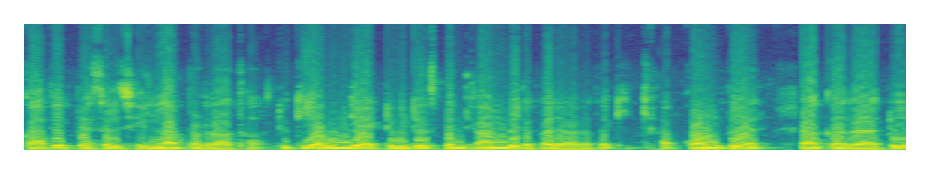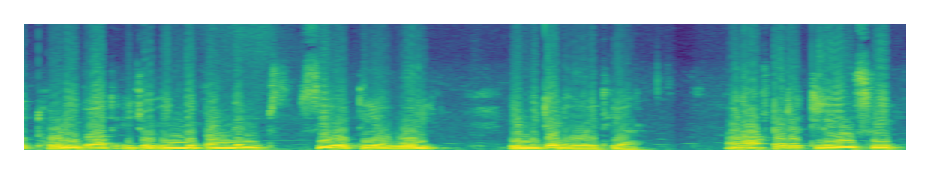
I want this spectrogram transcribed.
काफ़ी प्रेशर झेलना पड़ रहा था, क्योंकि अब उनकी एक्टिविटीज़ पर ध्यान भी रखा जा रहा था कि क्या, कौन प्लेयर क्या कर रहा है। तो थोड़ी बहुत जो इंडिपेंडेंसी होती है, वो लिमिटेड हो गई थी यार। And after a clean sweep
